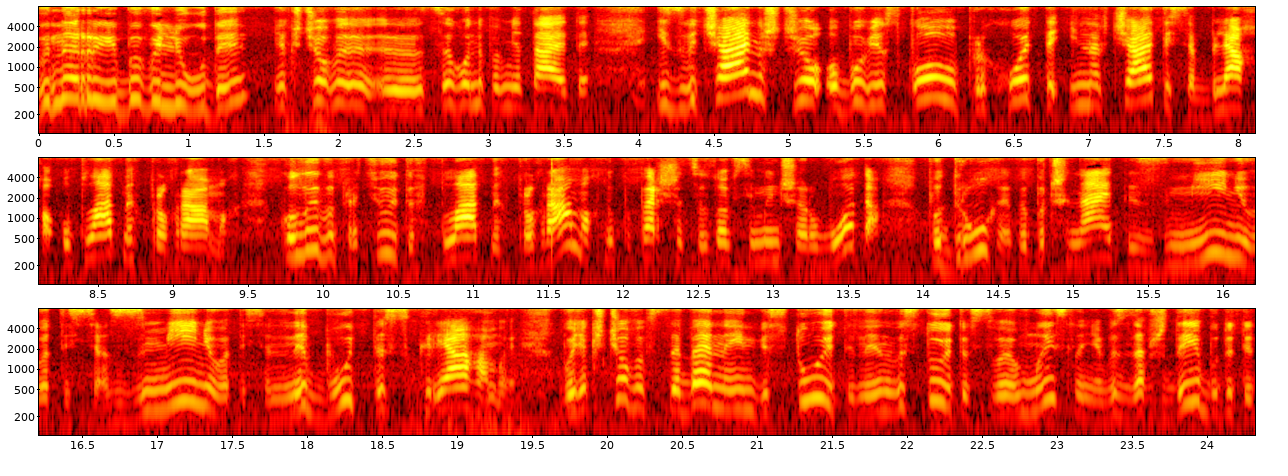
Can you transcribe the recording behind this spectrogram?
Ви не риби, ви люди, якщо ви е, цього не пам'ятаєте. І звичайно, що обов'язково приходьте і навчайтеся бляха у платних програмах. Коли ви працюєте в платних програмах, ну, по-перше, це зовсім інша робота. По-друге, ви починаєте змінюватися, змінюватися, не будьте скрягами. Бо якщо ви в себе не інвестуєте, не інвестуєте в своє мислення, ви завжди будете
